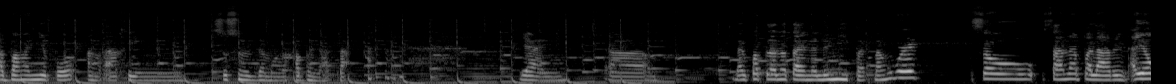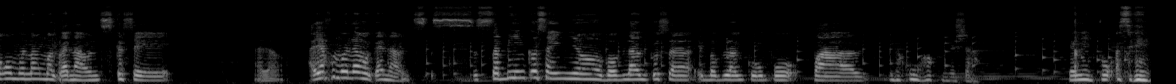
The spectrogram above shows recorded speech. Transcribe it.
abangan nyo po ang aking susunod na mga kabanata. Yan. Uh, nagpaplano tayo na lumipat ng work. So, sana pala rin. Ayoko munang mag-announce kasi, ano, ayoko muna mag-announce. Sabihin ko sa inyo, bablog ko sa, ibablog ko po pag nakuha ko na siya. Ganyan po kasi,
